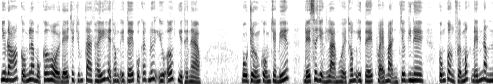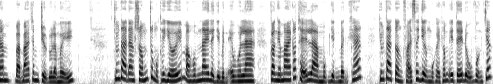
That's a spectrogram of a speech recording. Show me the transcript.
nhưng đó cũng là một cơ hội để cho chúng ta thấy hệ thống y tế của các nước yếu ớt như thế nào. Bộ trưởng cũng cho biết, để xây dựng lại một hệ thống y tế khỏe mạnh cho Guinea cũng cần phải mất đến 5 năm và 300 triệu đô la Mỹ. Chúng ta đang sống trong một thế giới mà hôm nay là dịch bệnh Ebola và ngày mai có thể là một dịch bệnh khác. Chúng ta cần phải xây dựng một hệ thống y tế đủ vững chắc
